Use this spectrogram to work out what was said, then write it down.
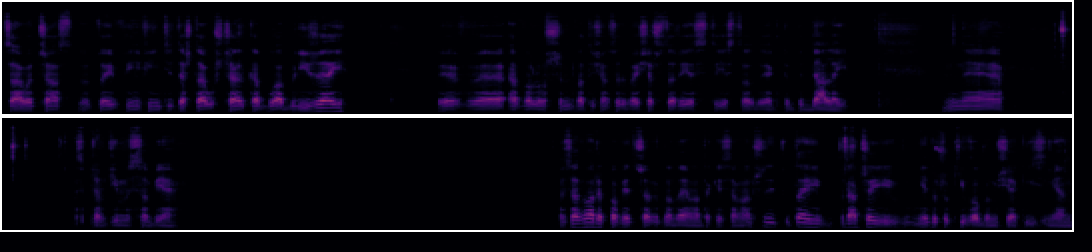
cały czas no tutaj w Infinity też ta uszczelka była bliżej. W Evolution 2024 jest, jest to jak gdyby dalej. E, sprawdzimy sobie Zawory powietrza wyglądają na takie same, czyli tutaj raczej nie doszukiwałbym się jakichś zmian.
